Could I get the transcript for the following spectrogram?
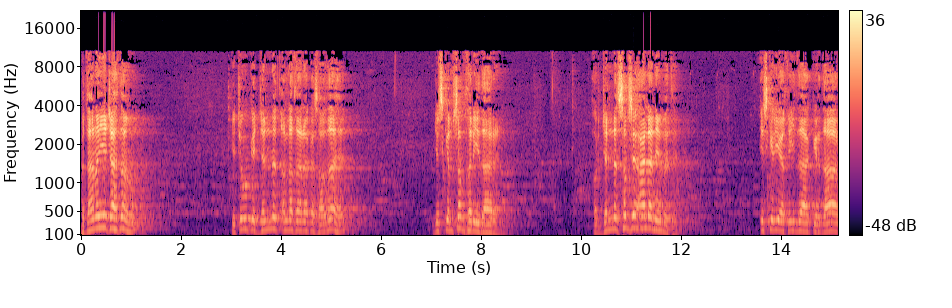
بتانا یہ چاہتا ہوں کہ چونکہ جنت اللہ تعالی کا سودا ہے، جس کے ہم سب خریدار ہیں اور جنت سب سے اعلیٰ نعمت ہے۔ اس کے لیے عقیدہ، کردار،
